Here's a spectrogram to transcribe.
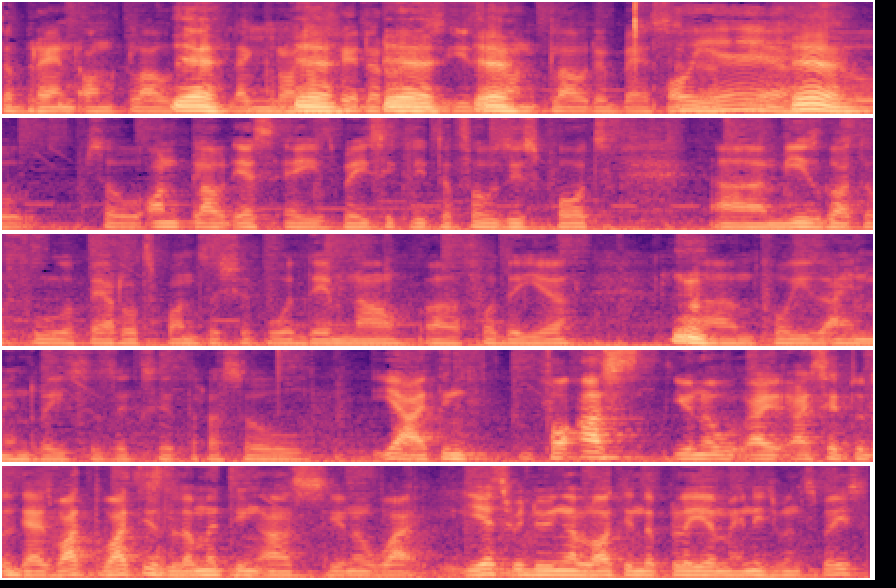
the brand On Cloud. Yeah, like Mm. Roger yeah, Federer yeah, is, is yeah. On Cloud ambassador. Oh, yeah. Yeah. So, so On Cloud SA is basically Tifosi Sports. Um, he's got a full apparel sponsorship with them now uh, for the year Hmm. um, for his Ironman races, etc. So yeah, I think for us, you know, I, I said to the guys, what what is limiting us? You know, why? Yes, we're doing a lot in the player management space.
